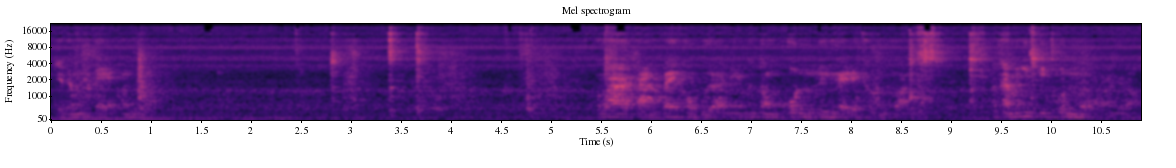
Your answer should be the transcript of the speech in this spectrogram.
เดี๋ยวมันแตกคนเดียวเพราะว่าการใส่ข้าวเบื่อเนี่ยมันต้องข้นเรื่อยๆได้ทั้งก่อนแล้วถ้าไม่ยิ่งติดคนหมอนะเนาะ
